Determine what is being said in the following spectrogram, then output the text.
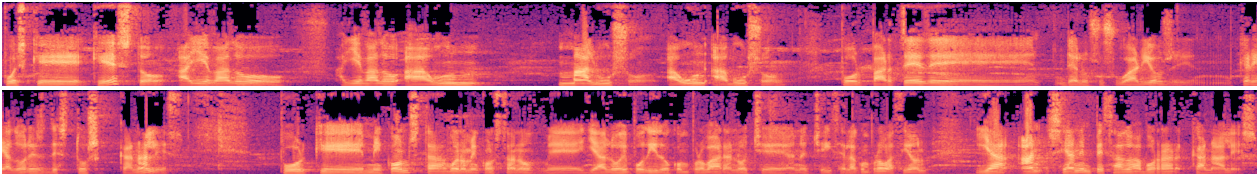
Pues que, esto ha llevado, ha llevado a un mal uso, a un abuso por parte de, de los usuarios, creadores de estos canales porque me consta, bueno, me consta no, ya lo he podido comprobar, anoche, anoche hice la comprobación, ya se han empezado a borrar canales.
